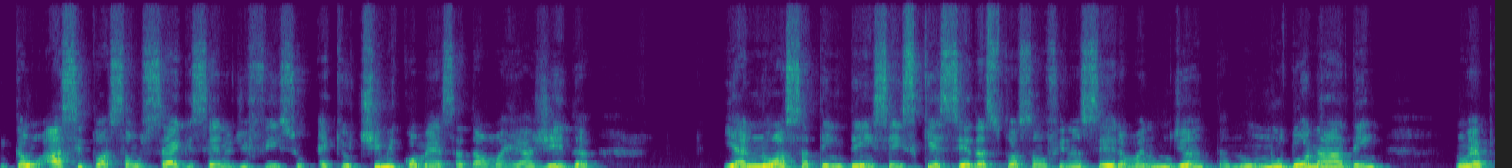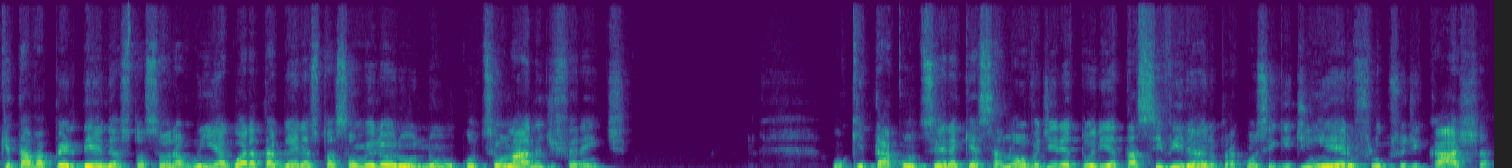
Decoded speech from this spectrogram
Então a situação segue sendo difícil. É que o time começa a dar uma reagida e a nossa tendência é esquecer da situação financeira, mas não adianta, não mudou nada, hein? Não é porque estava perdendo a situação era ruim e agora está ganhando a situação melhorou. Não aconteceu nada diferente. O que está acontecendo é que essa nova diretoria está se virando para conseguir dinheiro, fluxo de caixa,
